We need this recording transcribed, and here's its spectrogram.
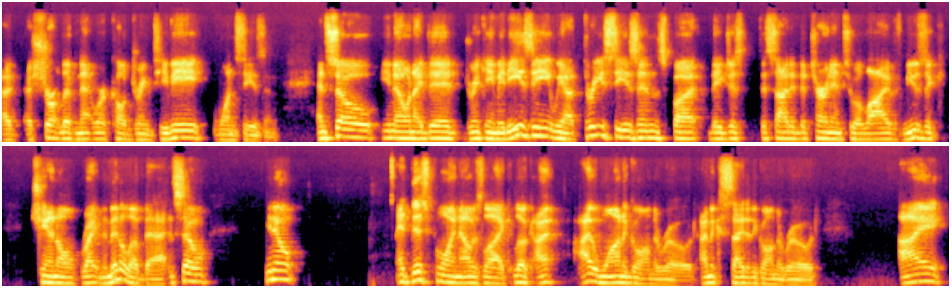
a, a short-lived network called Drink TV, one season. And so, you know, when I did Drinking Made Easy, we had three seasons, but they just decided to turn into a live music channel right in the middle of that. And so, you know, at this point, I was like, look, I, I want to go on the road. I'm excited to go on the road. I,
